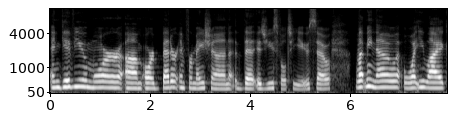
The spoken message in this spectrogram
and give you more um, or better information that is useful to you. So let me know what you like,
